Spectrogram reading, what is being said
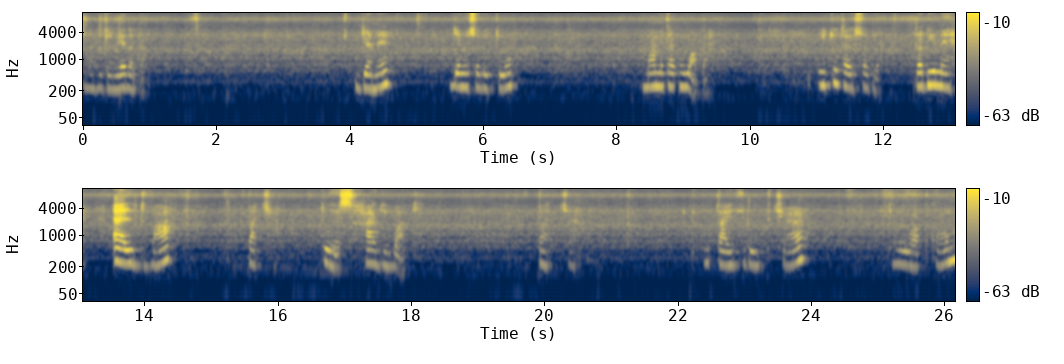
No widzowie, dobra. Idziemy. Idziemy sobie tu. Mamy taką łapę. I tutaj sobie robimy L2. Patrzcie. Tu jest Hagi Wagi. Patrzcie tutaj zróbcie tą łapką.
